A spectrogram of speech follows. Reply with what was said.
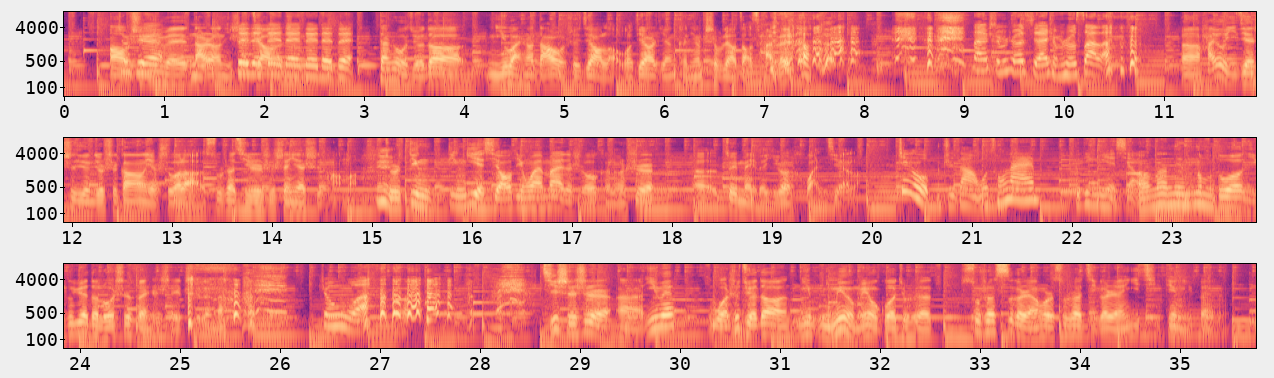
哦，是因为打扰你睡觉，对对对对对对。但是我觉得你晚上打扰我睡觉了，我第二天肯定吃不了早餐了呀。那什么时候起来，什么时候算了。呃，还有一件事情就是刚刚也说了，宿舍其实是深夜食堂嘛，就是订订夜宵、订外卖的时候，可能是呃最美的一个环节了。这个我不知道，我从来不订夜宵。啊，那那那么多一个月的螺蛳粉是谁吃的呢？中午。其实是呃，因为我是觉得你你们有没有过，就是宿舍四个人或者宿舍几个人一起订一份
